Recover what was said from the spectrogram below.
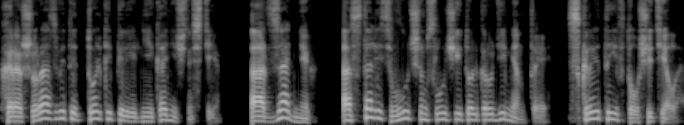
хорошо развиты только передние конечности, а от задних остались в лучшем случае только рудименты, скрытые в толще тела.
